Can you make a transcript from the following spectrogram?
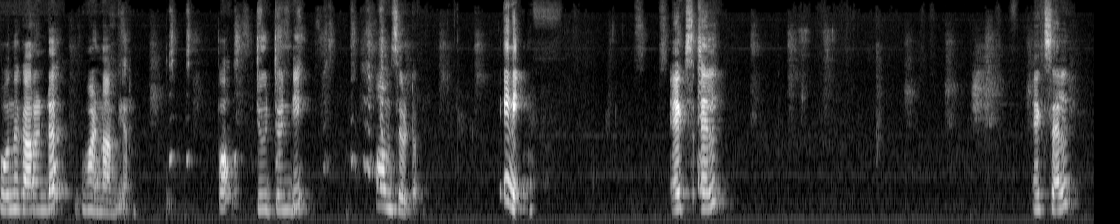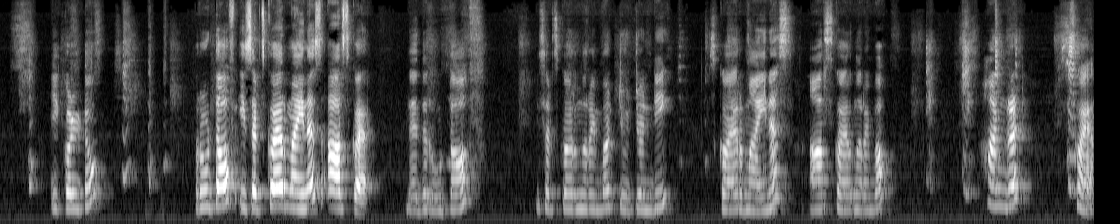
പോകുന്ന കറണ്ട് വൺ ആംബിയർ അപ്പോൾ ടു ട്വന്റി ഓംസ് കിട്ടും. ഇനി X L X L equal to root of Z square minus R square അതായത് റൂട്ട് ഓഫ് ഇസഡ് സ്ക്വയർ എന്ന് പറയുമ്പോൾ two twenty square minus R square എന്ന് പറയുമ്പോൾ ഹൺഡ്രഡ് സ്ക്വയർ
